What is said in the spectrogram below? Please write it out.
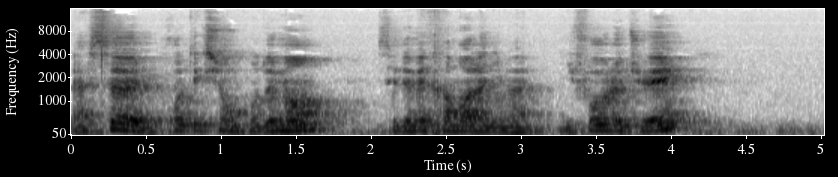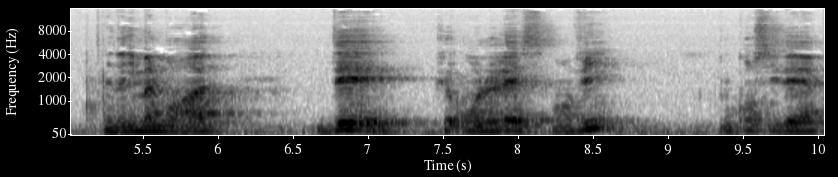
La seule protection qu'on demande, c'est de mettre à mort l'animal. Il faut le tuer. Un animal mourad, dès qu'on le laisse en vie, on considère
